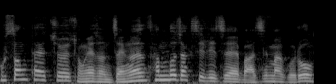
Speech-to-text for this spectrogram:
혹성탈출 종의전쟁은 3부작 시리즈의 마지막으로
